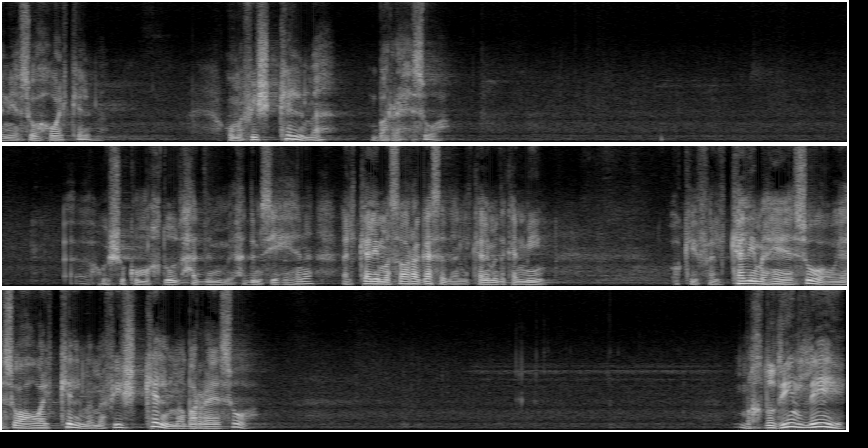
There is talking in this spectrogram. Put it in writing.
لأن يسوع هو الكلمة. ومفيش كلمة بره يسوع. وشكم مخدود حد حد مسيحي هنا؟ الكلمة صار جسدا. الكلمة ده كان مين؟ أوكي فالكلمة هي يسوع ويسوع هو الكلمة. مفيش كلمة بره يسوع. مخضوضين ليه؟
